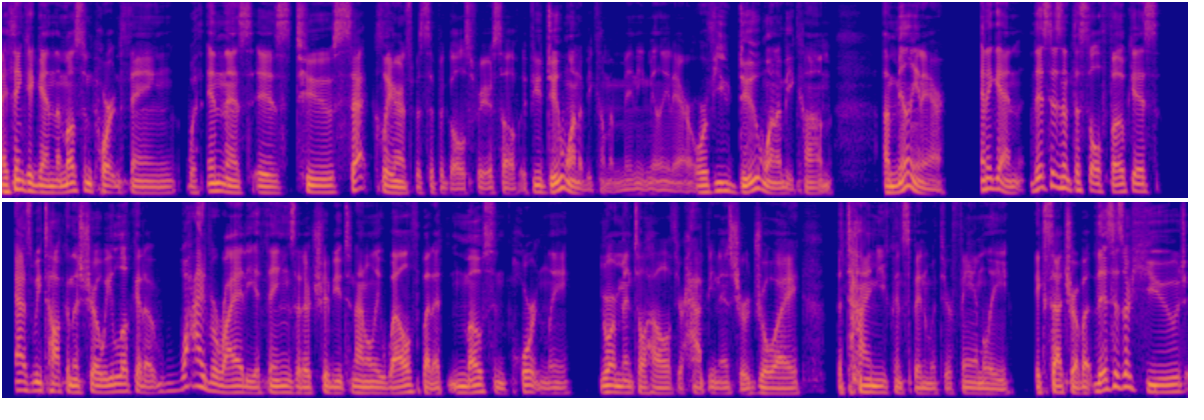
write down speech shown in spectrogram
I think, again, the most important thing within this is to set clear and specific goals for yourself. If you do want to become a mini millionaire, or if you do want to become a millionaire, and again, this isn't the sole focus as we talk on the show, we look at a wide variety of things that attribute to not only wealth, but most importantly, your mental health, your happiness, your joy, the time you can spend with your family, etc. But this is a huge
